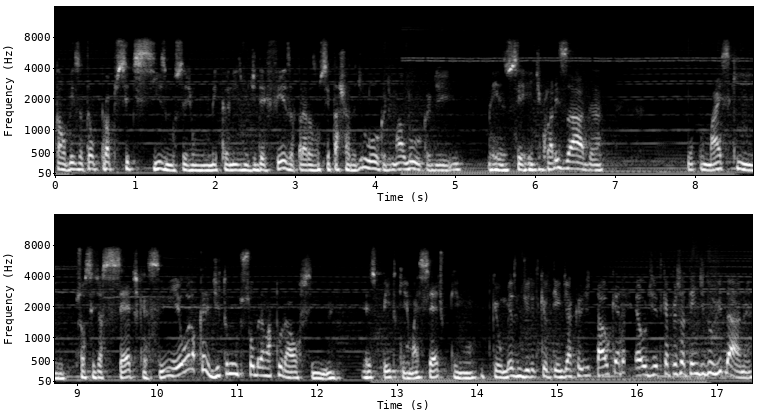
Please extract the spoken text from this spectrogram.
talvez até o próprio ceticismo seja um mecanismo de defesa para elas não ser taxadas de louca, de maluca, de ser ridicularizada. Por mais que só seja cética, assim, eu acredito num sobrenatural, sim, né? Respeito quem é mais cético, quem não. Porque o mesmo direito que eu tenho de acreditar, eu quero, é o direito que a pessoa tem de duvidar, né?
